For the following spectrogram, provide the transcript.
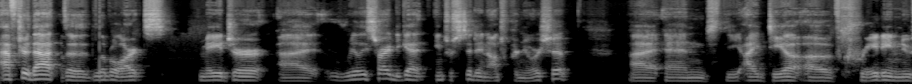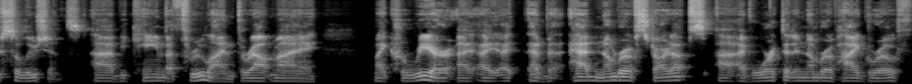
after that, the liberal arts major uh, really started to get interested in entrepreneurship uh, and the idea of creating new solutions uh, became a through line throughout my my career. I, I, I have had a number of startups. Uh, I've worked at a number of high growth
